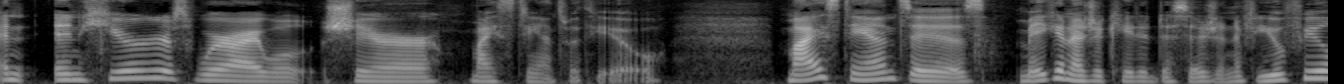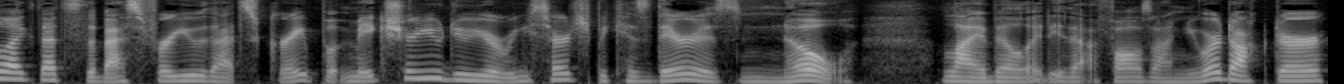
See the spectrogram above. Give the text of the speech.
And and here's where I will share my stance with you. My stance is make an educated decision. If you feel like that's the best for you, that's great, but make sure you do your research because there is no liability that falls on your doctor,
